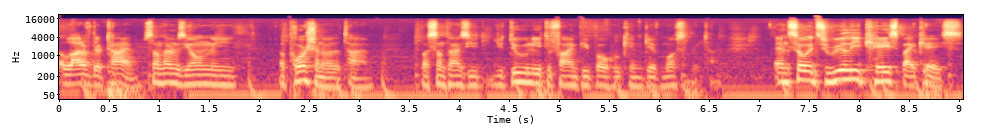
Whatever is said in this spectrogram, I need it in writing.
a lot of their time. Sometimes you only a portion of the time. But sometimes you, you do need to find people who can give most of their time. And so it's really case by case.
